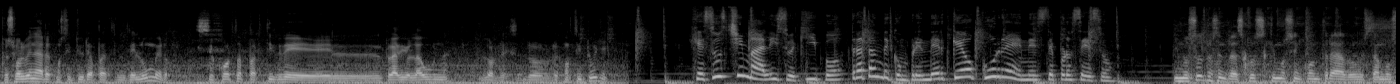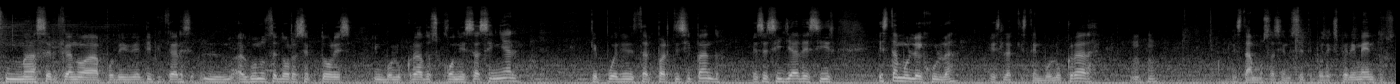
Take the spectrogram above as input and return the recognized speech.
pues vuelven a reconstituir a partir del húmero. Si se corta a partir del radio launa, lo, lo reconstituye. Jesús Chimal y su equipo tratan de comprender qué ocurre en este proceso. Y nosotros entre las cosas que hemos encontrado estamos más cercanos a poder identificar algunos de los receptores involucrados con esa señal que pueden estar participando. Es decir, ya decir, esta molécula es la que está involucrada. Estamos haciendo ese tipo de experimentos.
